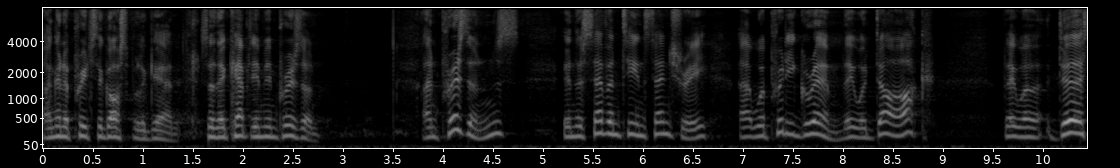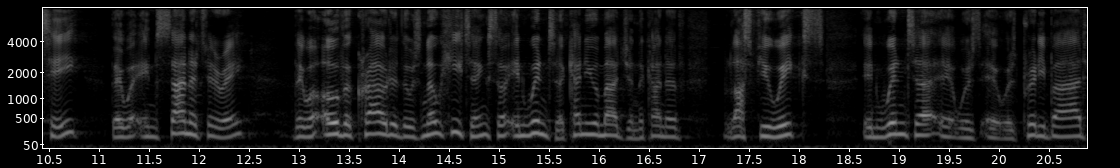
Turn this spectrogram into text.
I'm going to preach the gospel again. So they kept him in prison. And prisons in the 17th century uh, were pretty grim. They were dark, they were dirty, they were insanitary. They were overcrowded. There was no heating. So in winter, can you imagine the kind of last few weeks? In winter, it was, it was pretty bad.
